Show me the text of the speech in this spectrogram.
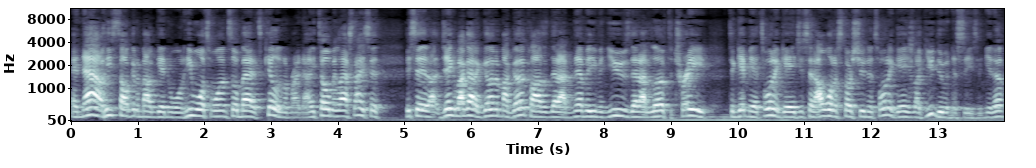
And now he's talking about getting one. He wants one so bad it's killing him right now. He told me last night. He said, "He said, uh, Jacob, I got a gun in my gun closet that I'd never even used that I'd love to trade to get me a 20 gauge." He said, "I want to start shooting a 20 gauge like you do in this season." You know,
